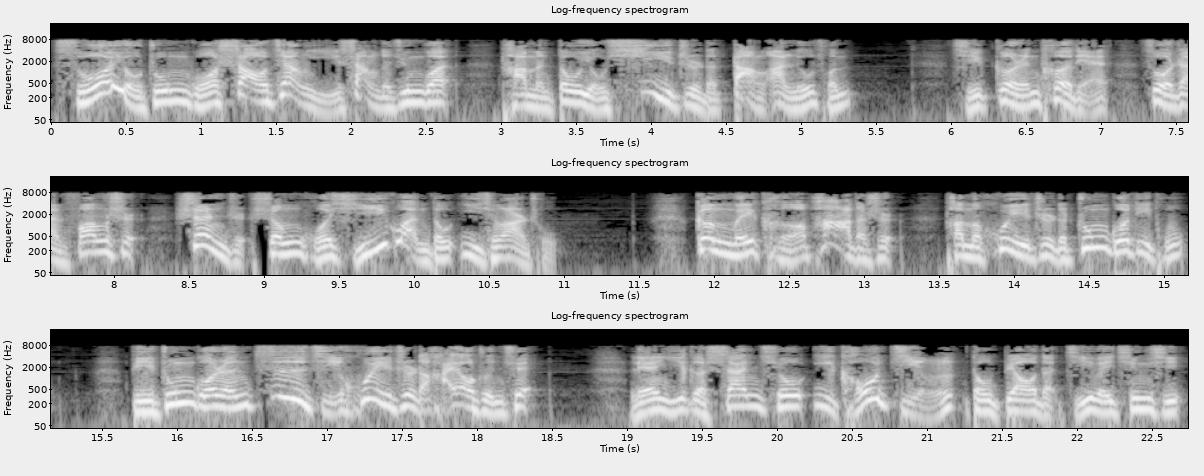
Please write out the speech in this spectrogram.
所有中国少将以上的军官，他们都有细致的档案留存，其个人特点、作战方式，甚至生活习惯都一清二楚。更为可怕的是，他们绘制的中国地图比中国人自己绘制的还要准确。连一个山丘、一口井都标得极为清晰。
